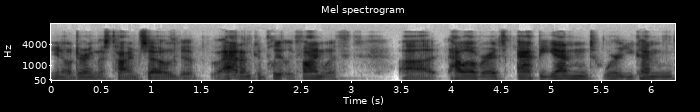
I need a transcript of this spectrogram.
you know, during this time. So that I'm completely fine with. Uh, however, it's at the end where you can,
